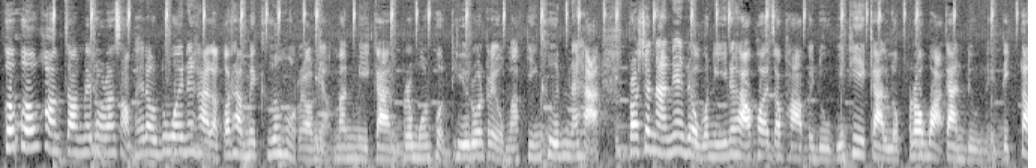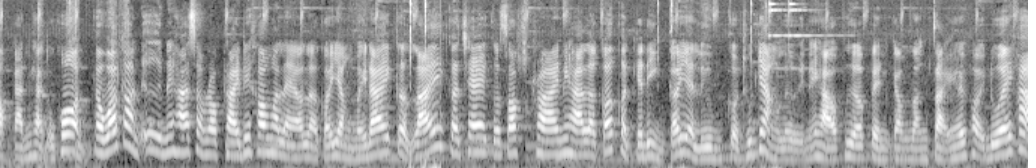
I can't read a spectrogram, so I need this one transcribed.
เพื่อเพิ่มความจำในโทรศัพท์ให้เราด้วยนะคะแล้วก็ทำให้เครื่องของเราเนี่ยมันมีการประมวลผลที่รวดเร็วมากยิ่งขึ้นนะคะ เพราะฉะนั้นเนี่ยเดี๋ยววันนี้นะคะพอจะพาไปดูวิธีการลบประวัติการดูใน t ิ k t o k กันค่ะทุกคน แต่ว่าก่อนอื่นนะคะสำหรับใครที่เข้ามาแล้วแล้วก็ยังไม่ได้กดไลค์กดแชร์กด subscribe นะคะแล้วก็กดกระดิ่งก็อย่าลืมกดทุกอย่างเลยนะคะเพื่อเป็นกำลังใจให้พลอยด้วยค่ะ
